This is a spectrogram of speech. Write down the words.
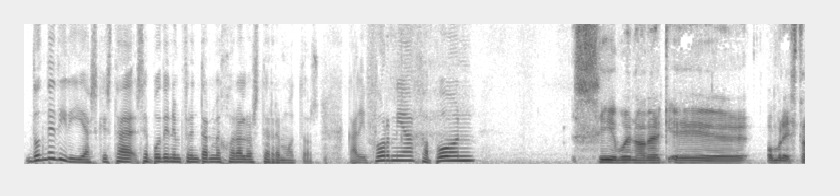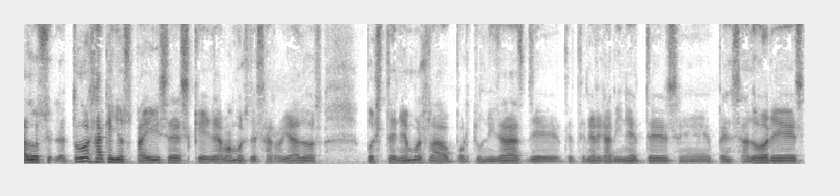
¿dónde dirías que está, se pueden enfrentar mejor a los terremotos? ¿California, Japón? Sí, bueno, a ver, eh, hombre, Estados, todos aquellos países que llamamos desarrollados, pues tenemos la oportunidad de, tener gabinetes, eh, pensadores,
